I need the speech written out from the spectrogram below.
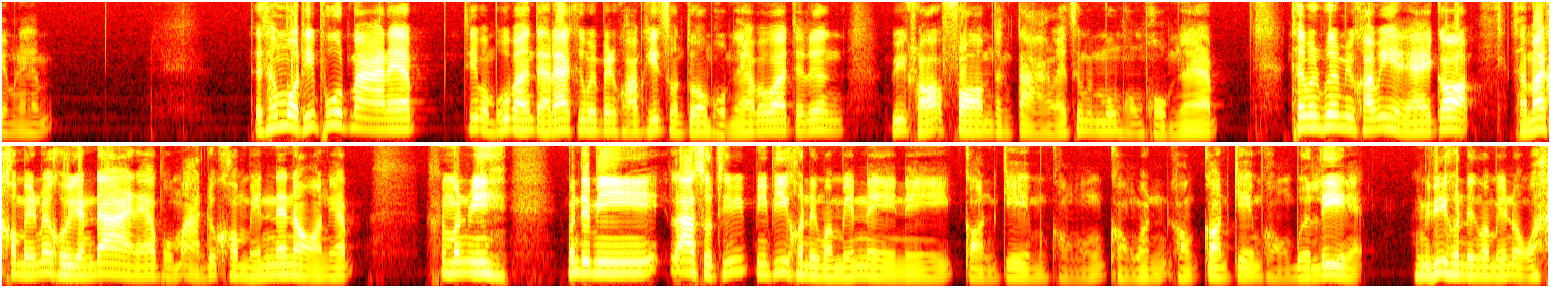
มนะครับ แต่ทั้งหมดที่พูดมานะครับ ที่ผมพูดมาตั้งแต่แรกคือมันเป็นความคิดส่วนตัวของผมนะครับ เพราะว่าจะเรื่องวิเคราะห์ฟอร์มต่างๆอะไรซึ่งเป็นมุมของผมนะครับ ถ้าเพื่อนๆมีความคิดเห็นยังไงก็สามารถคอมเมนต์มาคุยกันได้นะครับ ผมอ่านทุกคอมเมนต์แน่นอนครับ มันมี มันจะมีล่าสุดที่มีพี่คนหนึ่งมาเม้นต์ในในก่อนเกมของของวันของก่อนเกมของเบอร์ลี่เนี่ย มีพี่คนหนึ่งมาเม้นต์บอกว่า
